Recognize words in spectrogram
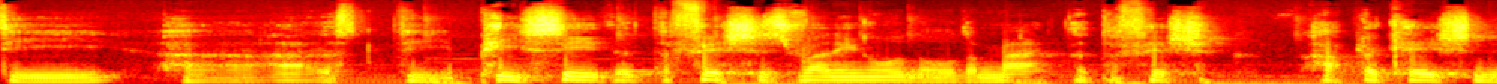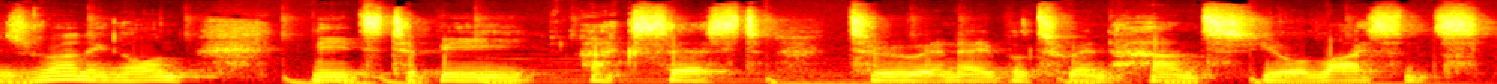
the, uh, the PC that the fish is running on or the Mac that the fish application is running on needs to be accessed to enable to enhance your license.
